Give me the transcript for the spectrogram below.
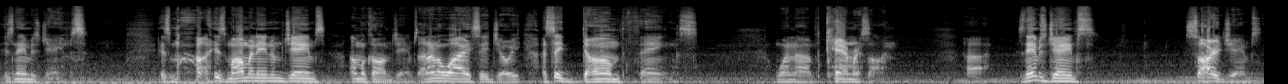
His name is James. His, mo- his mama named him James. I'm gonna call him James. I don't know why I say Joey. I say dumb things when uh, camera's on. Uh, his name is James. Sorry, James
